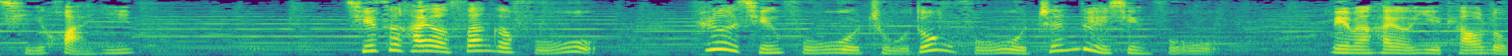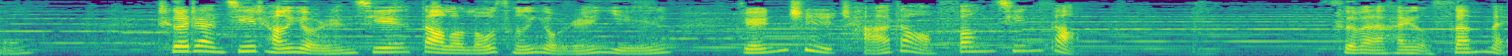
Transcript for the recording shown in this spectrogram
齐划一。其次还有三个服务：热情服务、主动服务、针对性服务。另外还有一条龙，车站、机场有人接，到了楼层有人迎，人至茶到方经到。此外还有三美。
